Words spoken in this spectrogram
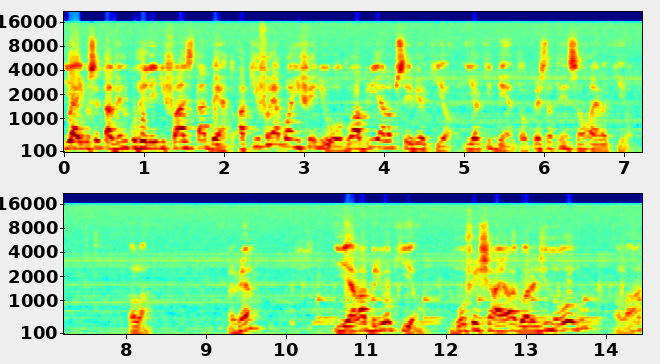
e aí você está vendo que o relé de fase está aberto. Aqui foi a boia inferior, vou abrir ela para você ver aqui, ó, e aqui dentro, ó, presta atenção a ela aqui, ó. Olha lá. Tá vendo? E ela abriu aqui, ó. Vou fechar ela agora de novo, olha lá.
